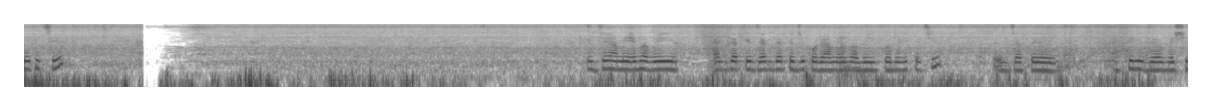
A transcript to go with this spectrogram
রেখেছি। যে আমি এভাবেই এক দেড় কেজি এক দেড় কেজি করে আমি এভাবেই করে রেখেছি, যাতে ফ্রিজে বেশি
